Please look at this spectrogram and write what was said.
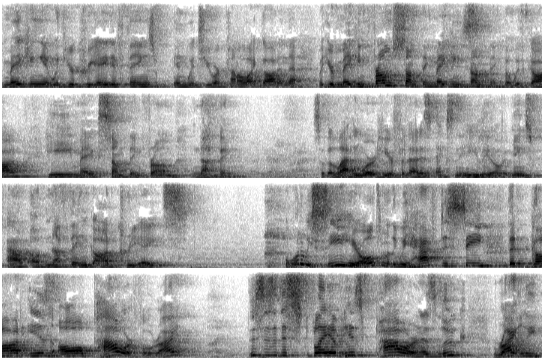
making it with your creative things, in which you are kind of like God in that. But you're making from something, making something. But with God, He makes something from nothing. So the Latin word here for that is ex nihilo. It means out of nothing, God creates. What do we see here? Ultimately, we have to see that God is all powerful, right? This is a display of his power. And as Luke rightly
